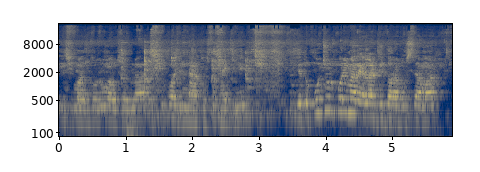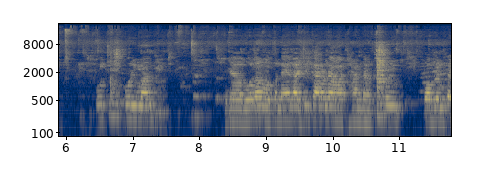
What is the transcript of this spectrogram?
ইলিশ মাছ, গরু মাংস এগুলা একটু কয়দিন না করতে খাইছি যেহেতু প্রচুর পরিমাণ অ্যালার্জি ধরা পড়ছে আমার, প্রচুর পরিমাণ। এটা বলার মতো না, অ্যালার্জির কারণে আমার ঠান্ডার প্রবলেমটা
